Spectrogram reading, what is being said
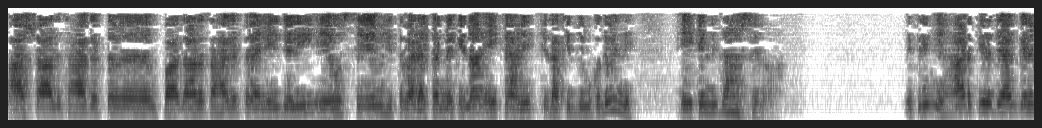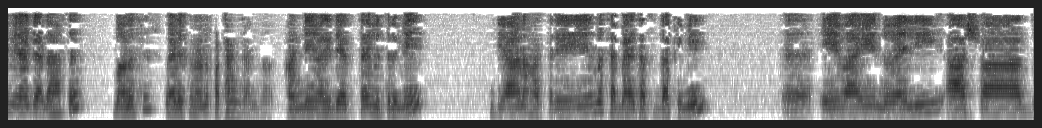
ආශාද සහගත උපාදාන සහගත වැලී ගලී ඒ ඔස්සේම හිත වැඩ කරන කෙනා ඒකේ අනිත්‍ය දකිද්දි මොකද වෙන්නේ? ඒකෙන් නිදහස් වෙනවා. ඉතින් එහාට තියෙන දෙයක් ගැන මෙයාගේ අදහස මනස වැඩ කරන්න පටන් ගන්නවා. අන්න ඒ වගේ දෙයක් තමයි මෙතන මේ ධාන හතරේම සැබෑ සතු දකිමින් ඒවායේ නොඇලී ආශාද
